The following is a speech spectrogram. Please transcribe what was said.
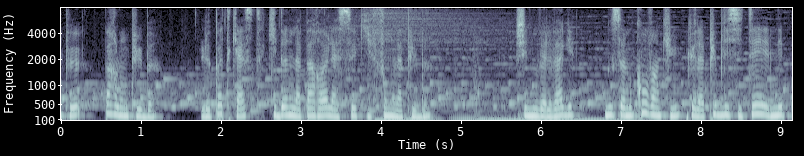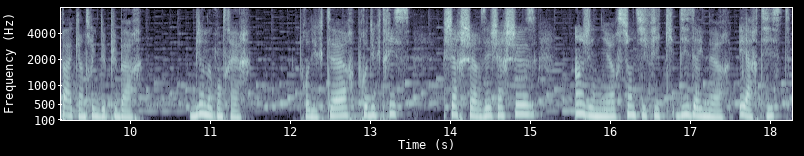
peu, parlons pub. Le podcast qui donne la parole à ceux qui font la pub. Chez Nouvelle Vague, nous sommes convaincus que la publicité n'est pas qu'un truc de pubard. Bien au contraire. Producteurs, productrices, chercheurs et chercheuses, ingénieurs, scientifiques, designers et artistes,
